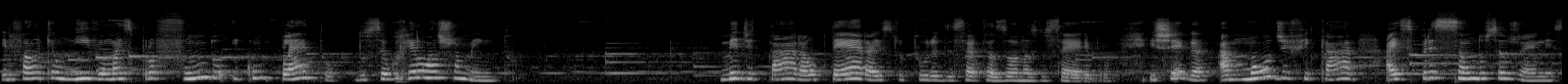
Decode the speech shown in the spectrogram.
Ele fala que é o nível mais profundo e completo do seu relaxamento. Meditar altera a estrutura de certas zonas do cérebro e chega a modificar a expressão dos seus genes,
